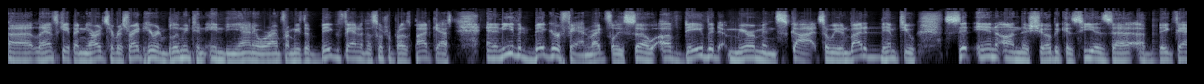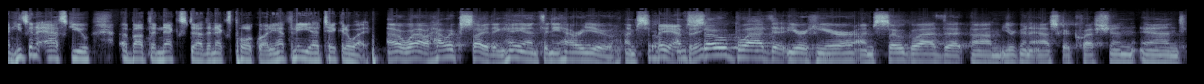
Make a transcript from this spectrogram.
uh, Landscape and Yard Service right here in Bloomington, Indiana, where I'm from. He's a big fan of the Social Pros podcast and an even bigger fan, rightfully so, of David Meerman Scott. So we invited him to sit in on the show because he is a, a big fan. He's going to ask you about the next uh, the next pull quote. Anthony, uh, take it away. Oh wow, how exciting! Hey, Anthony, how are you? I'm so hey, I'm so glad that you're here. I'm so glad that um, you're going to ask a question, and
